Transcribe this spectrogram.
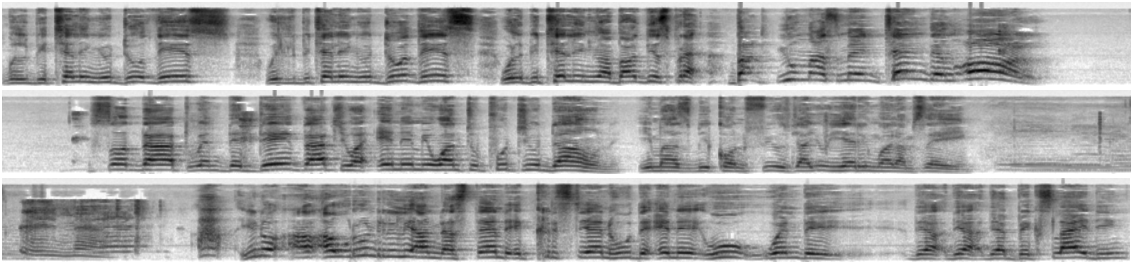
We'll be telling you do this. We'll be telling you do this. We'll be telling you about this prayer. But you must maintain them all. So that when the day that your enemy want to put you down, he must be confused. Are you hearing what I'm saying? Amen. Ah, you know, I, I wouldn't really understand a Christian who the ene- who when they they are, they are they are backsliding,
